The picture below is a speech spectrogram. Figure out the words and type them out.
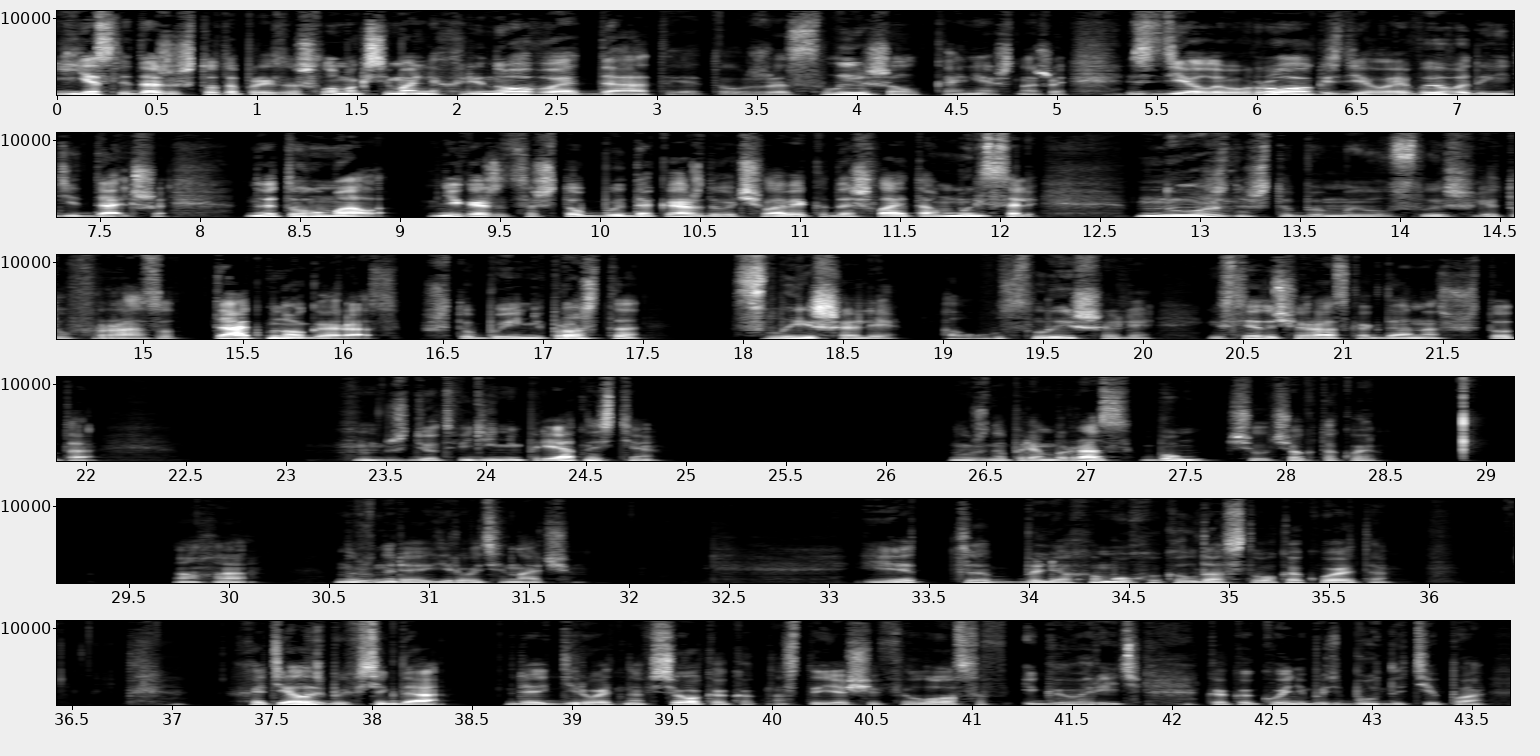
если даже что-то произошло максимально хреновое, да, ты это уже слышал, конечно же, сделай урок, сделай выводы, иди дальше. Но этого мало. Мне кажется, чтобы до каждого человека дошла эта мысль, нужно, чтобы мы услышали эту фразу так много раз, чтобы не просто слышали, а услышали. И в следующий раз, когда нас что-то хм, ждет в виде неприятности, нужно прям раз, бум, щелчок такой. Ага, нужно реагировать иначе. И это, бляха-муха, колдовство какое-то. Хотелось бы всегда реагировать на все, как, как настоящий философ, и говорить, как какой-нибудь Будда, типа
